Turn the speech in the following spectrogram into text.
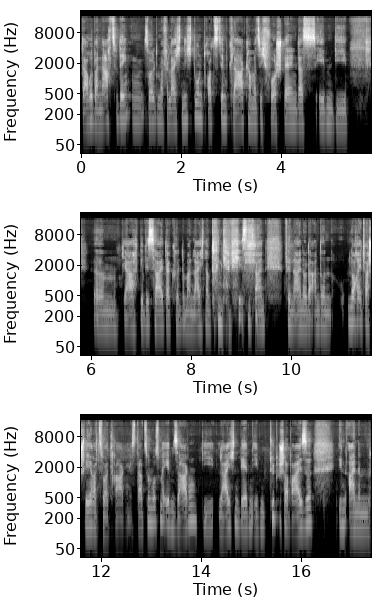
darüber nachzudenken, sollte man vielleicht nicht tun. Trotzdem, klar, kann man sich vorstellen, dass eben die ähm, ja, Gewissheit, da könnte man Leichnam drin gewesen sein, für den einen oder anderen noch etwas schwerer zu ertragen ist. Dazu muss man eben sagen, die Leichen werden eben typischerweise in einem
